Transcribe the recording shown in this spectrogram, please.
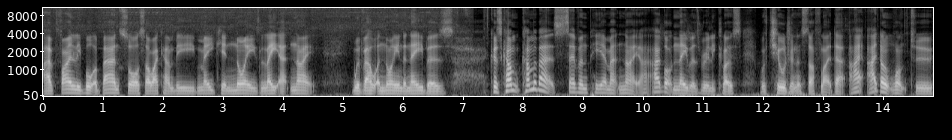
I've finally bought a bandsaw so I can be making noise late at night without annoying the neighbours. Because come come about 7 p.m. at night, I, I got neighbours really close with children and stuff like that. I, I don't want to,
